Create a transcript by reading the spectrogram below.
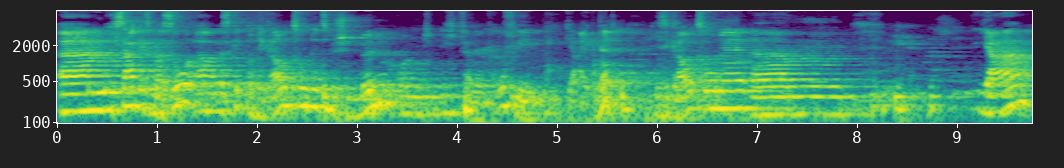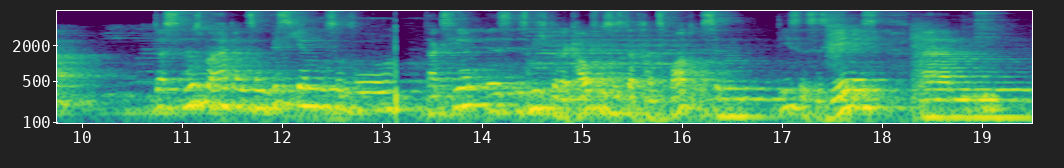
Ähm, ich sage jetzt mal so, aber es gibt noch eine Grauzone zwischen Müll und nicht für einen Profi geeignet. Diese Grauzone, ähm, ja, das muss man halt dann so ein bisschen so, so taxieren. Es ist nicht nur der Kauf, es ist der Transport, es sind dies, es ist jenes. Ähm,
